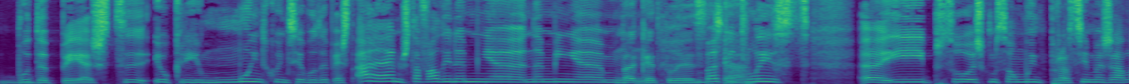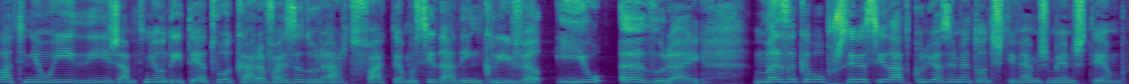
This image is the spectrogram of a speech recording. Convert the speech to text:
Budapeste, eu queria muito conhecer Budapeste. Há anos, estava ali na minha, na minha hum, Bucket list, bucket list. Ah, e pessoas que me são muito próximas já lá tinham ido e já me tinham dito: é a tua cara, vais adorar, de facto, é uma cidade incrível. E eu adorei, mas acabou por ser a cidade, curiosamente, onde estivemos menos tempo.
